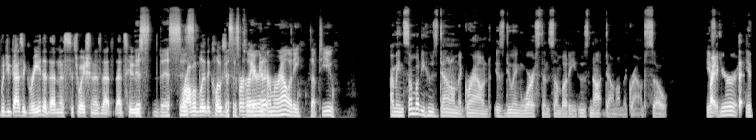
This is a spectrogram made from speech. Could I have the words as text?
would you guys agree that, that in this situation is that that's who's This this is probably the closest this is Claire her and her morality. It's up to you. I mean, somebody who's down on the ground is doing worse than somebody who's not down on the ground. So, if Right. you're if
